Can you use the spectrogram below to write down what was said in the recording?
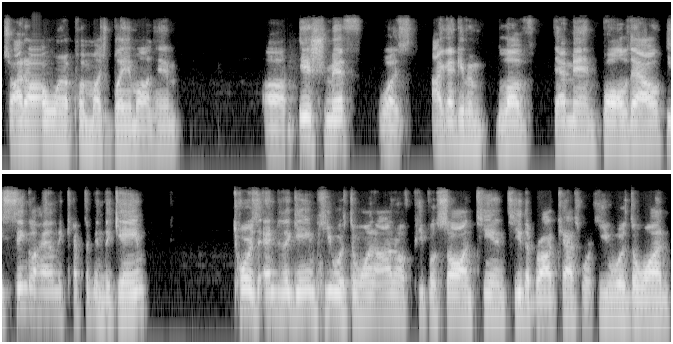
So I don't want to put much blame on him. Um, Ish Smith was. I gotta give him love. That man balled out. He single handedly kept him in the game. Towards the end of the game, he was the one. I don't know if people saw on TNT the broadcast where he was the one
